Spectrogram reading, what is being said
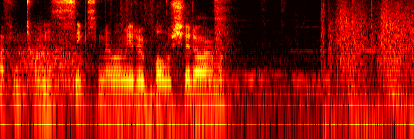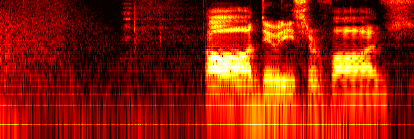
Fucking 26 millimeter bullshit armor. Oh, dude, he survives.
